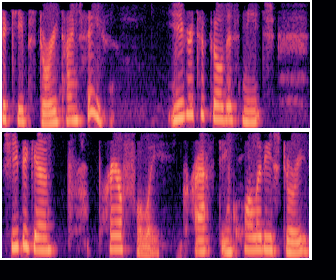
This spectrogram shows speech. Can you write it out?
to keep story time safe. Eager to fill this niche, she began prayerfully crafting quality stories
